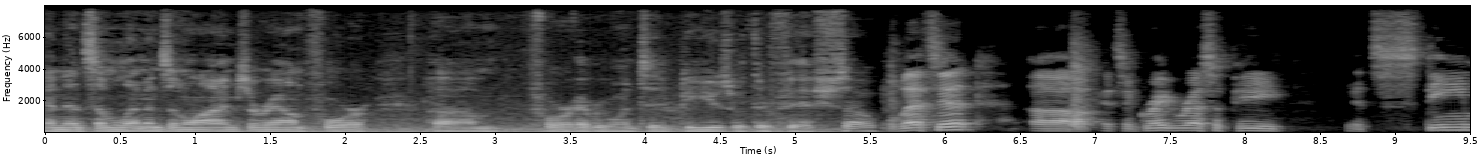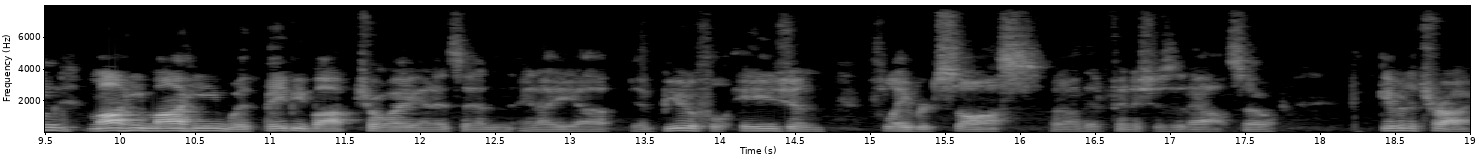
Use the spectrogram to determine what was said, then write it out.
and then some lemons and limes around for um, for everyone to, to use with their fish. So well, that's it. Uh, it's a great recipe. It's steamed mahi mahi with baby bok choy, and it's in in a, uh, a beautiful Asian flavored sauce uh, that finishes it out. So give it a try.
